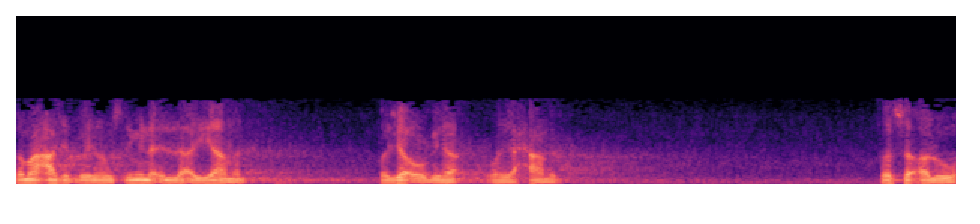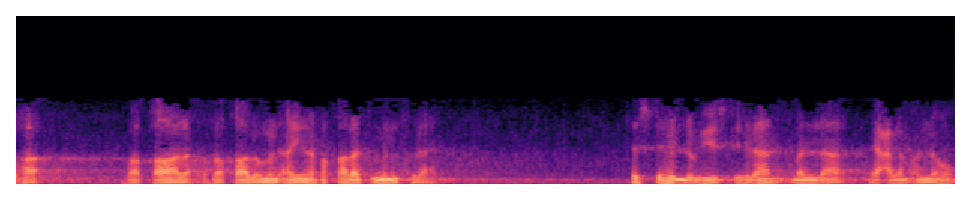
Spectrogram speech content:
فما عاشت بين المسلمين إلا أياما فجاءوا بها وهي حامل. فسألوها فقال فقالوا من أين؟ فقالت من فلان. تستهل به استهلال من لا يعلم أنه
